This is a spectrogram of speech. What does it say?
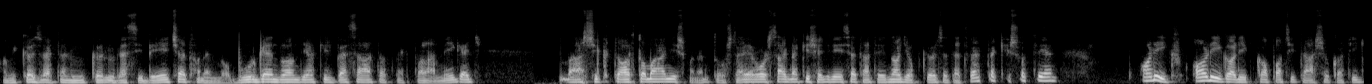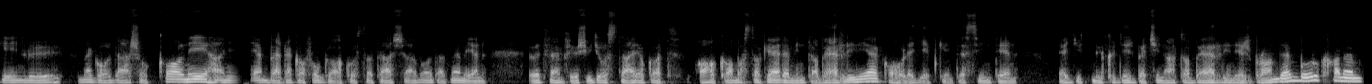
ami közvetlenül körülveszi Bécset, hanem a Burgenlandiak is beszálltak, meg talán még egy másik tartomány is, már nem tudom, Steierországnak is egy része, tehát egy nagyobb körzetet vettek, és ott ilyen alig-alig kapacitásokat igénylő megoldásokkal, néhány embernek a foglalkoztatásával, tehát nem ilyen 50 fős ügyosztályokat alkalmaztak erre, mint a berliniek, ahol egyébként ez szintén együttműködésbe csinálta Berlin és Brandenburg, hanem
